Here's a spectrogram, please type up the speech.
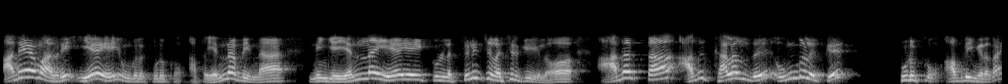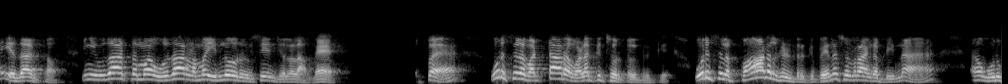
அதே மாதிரி ஏஐ உங்களுக்கு கொடுக்கும். அப்போ என்ன அப்படின்னா நீங்கள் என்ன ஏஐக்குள்ளே திணிச்சு வச்சுருக்கீங்களோ அதைத்தான் அது கலந்து உங்களுக்கு கொடுக்கும் அப்படிங்கிறதான் எதார்த்தம் நீங்கள் உதார்த்தமாக உதாரணமாக இன்னொரு விஷயம் சொல்லலாமே. இப்போ ஒரு சில வட்டார வழக்கு சொற்கள் இருக்கு. ஒரு சில பாடல்கள் இருக்கு. இப்ப என்ன சொல்றாங்க அப்படின்னா ஒரு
